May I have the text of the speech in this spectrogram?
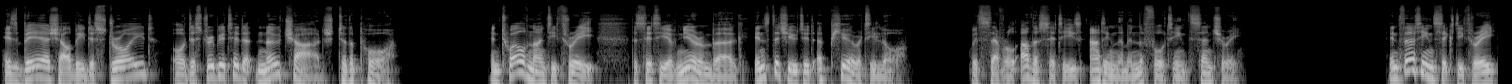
His beer shall be destroyed or distributed at no charge to the poor. In 1293, the city of Nuremberg instituted a purity law with several other cities adding them in the 14th century. In 1363,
